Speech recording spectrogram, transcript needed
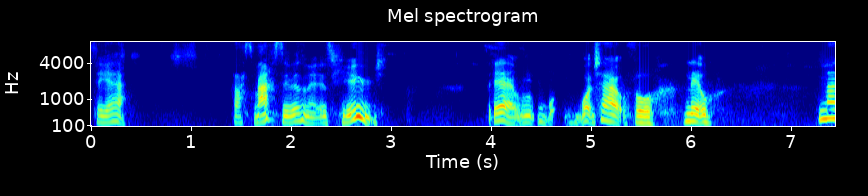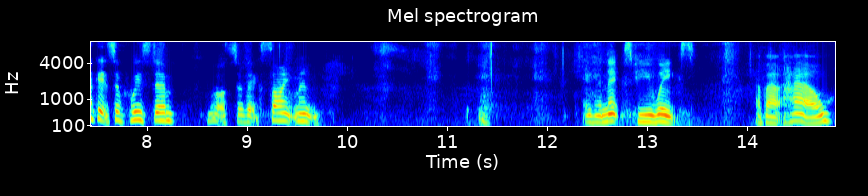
So yeah, that's massive, isn't it? It's huge. Yeah, w- watch out for little nuggets of wisdom, lots of excitement over the next few weeks about how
